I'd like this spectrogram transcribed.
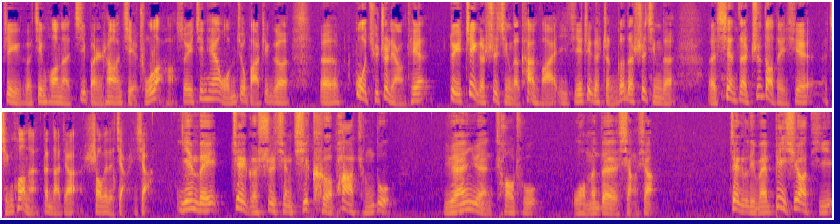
这个惊慌呢基本上解除了哈，所以今天我们就把这个呃过去这两天。对这个事情的看法，以及这个整个的事情的，呃，现在知道的一些情况呢，跟大家稍微的讲一下。因为这个事情其可怕程度远远超出我们的想象。这个里面必须要提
